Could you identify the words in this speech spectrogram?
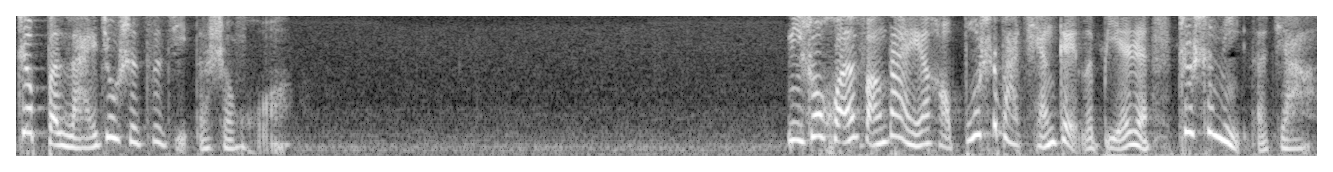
这本来就是自己的生活。你说还房贷也好，不是把钱给了别人，这是你的家。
